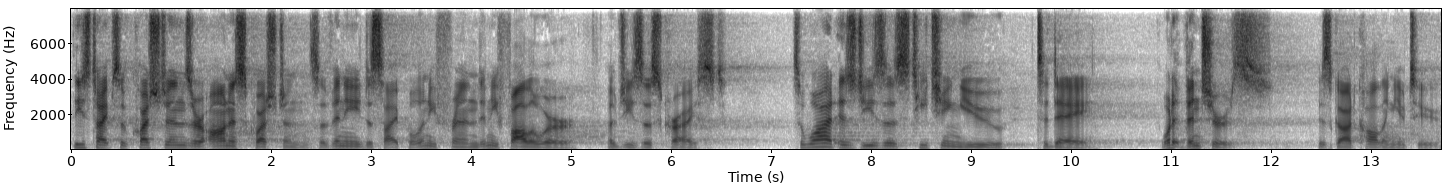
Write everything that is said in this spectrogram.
These types of questions are honest questions of any disciple, any friend, any follower of Jesus Christ. So, what is Jesus teaching you today? What adventures is God calling you to?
